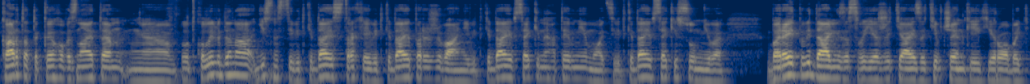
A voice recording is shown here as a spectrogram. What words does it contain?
карта такого, ви знаєте, е, от коли людина дійсності відкидає страхи, відкидає переживання, відкидає всякі негативні емоції, відкидає всякі сумніви, бере відповідальність за своє життя і за ті вчинки, які робить.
